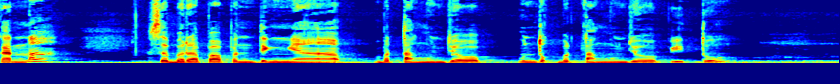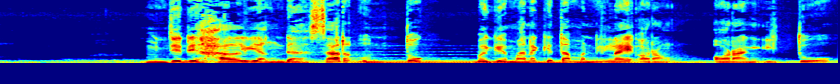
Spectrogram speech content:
Karena seberapa pentingnya bertanggung jawab untuk bertanggung jawab itu menjadi hal yang dasar untuk bagaimana kita menilai orang-orang itu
